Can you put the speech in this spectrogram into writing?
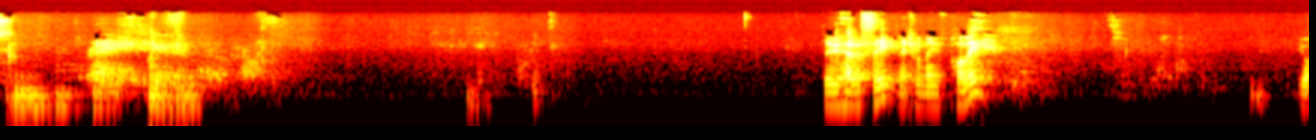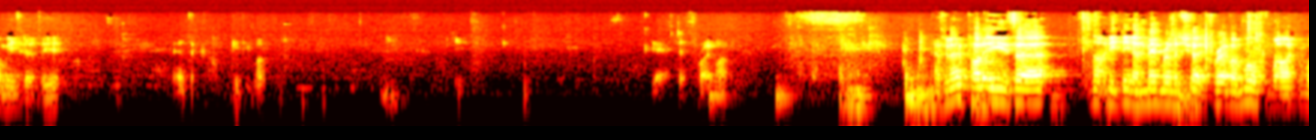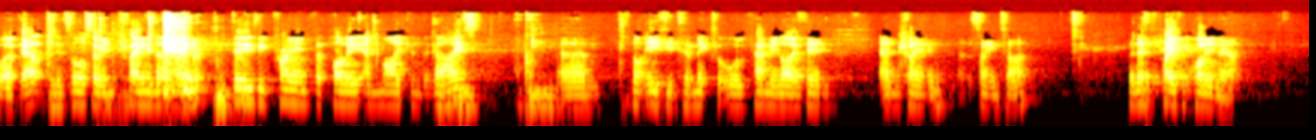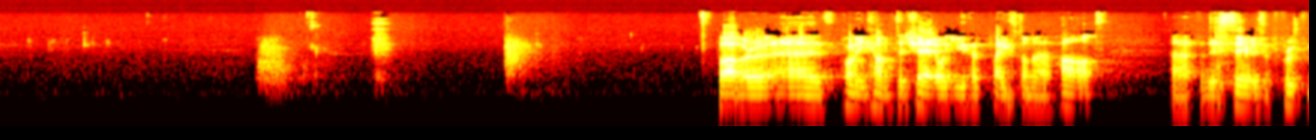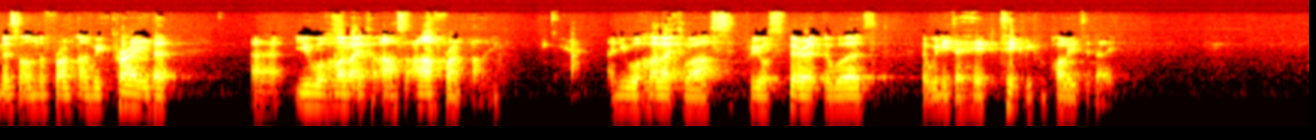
Do you have a seat, unless your name's Polly. You want me to do it, do you? The right one. As we know, Polly's uh, not only been a member of the church forevermore, from what I can work out, but is also in training at the moment. Do be praying for Polly and Mike and the guys. Um, it's not easy to mix all family life in and training at the same time. But let's pray for Polly now. Father, as Polly comes to share what you have placed on her heart uh, for this series of fruitfulness on the front line, we pray that uh, you will highlight to us our front line, and you will highlight to us, through your Spirit, the words that we need to hear, particularly from Polly today.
